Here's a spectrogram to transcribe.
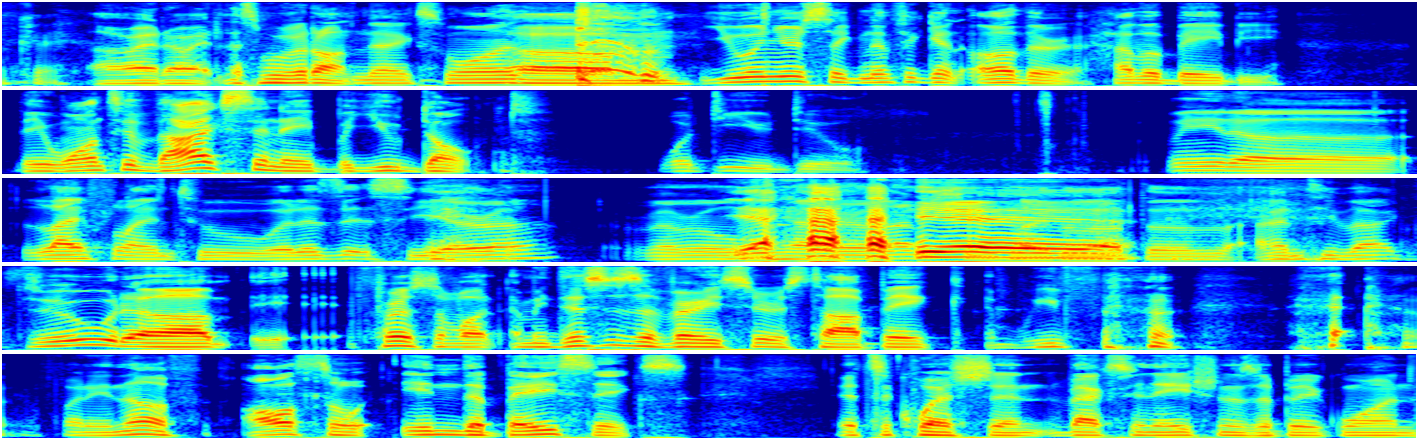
Okay. All right, all right. Let's move it on. Next one. Um, you and your significant other have a baby. They want to vaccinate, but you don't. What do you do? We need a lifeline to what is it, Sierra? Remember when Yeah, we had her on? Yeah, yeah, about the anti-vax. dude. Um, first of all, I mean, this is a very serious topic. We've, funny enough, also in the basics, it's a question. Vaccination is a big one.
